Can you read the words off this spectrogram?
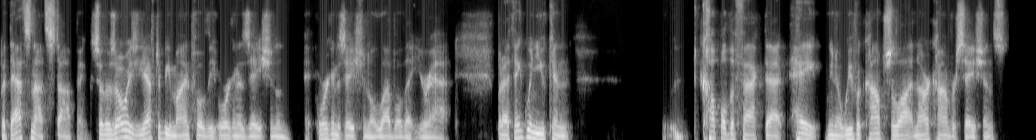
But that's not stopping. So there's always you have to be mindful of the organization organizational level that you're at. But I think when you can couple the fact that hey you know we've accomplished a lot in our conversations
